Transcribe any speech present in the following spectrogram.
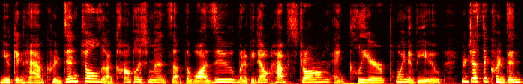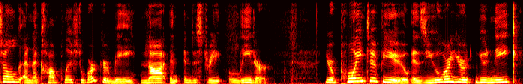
You can have credentials and accomplishments up the wazoo, but if you don't have strong and clear point of view, you're just a credentialed and accomplished worker bee, not an industry leader. Your point of view is your your unique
